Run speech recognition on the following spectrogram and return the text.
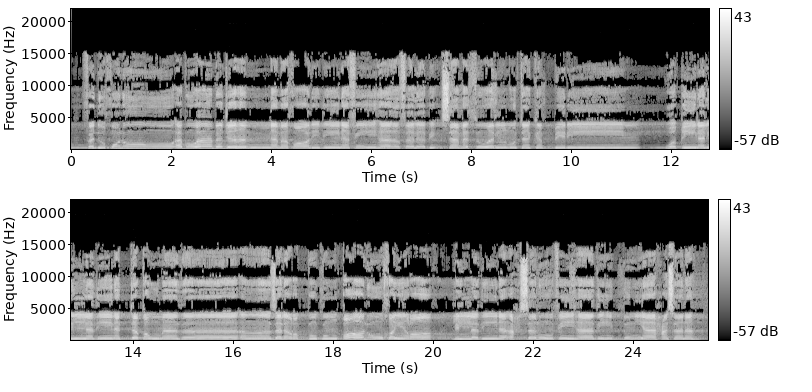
فادخلوا أبواب جهنم خالدين فيها فلبئس مثوى المتكبرين. وقيل للذين اتقوا ماذا أنزل ربكم؟ قالوا خيرا للذين أحسنوا في هذه الدنيا حسنة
